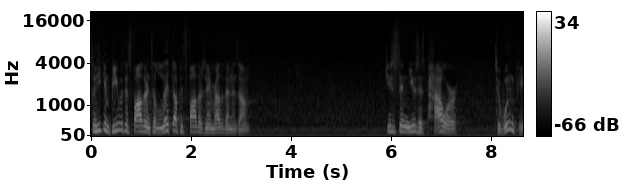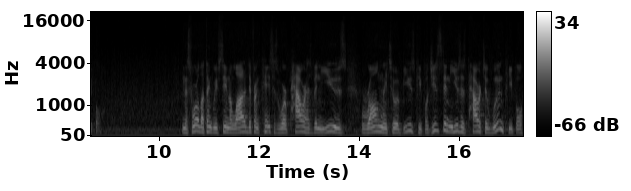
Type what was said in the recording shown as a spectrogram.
so he can be with his Father and to lift up his Father's name rather than his own. Jesus didn't use his power to wound people. In this world, I think we've seen a lot of different cases where power has been used wrongly to abuse people. Jesus didn't use his power to wound people,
